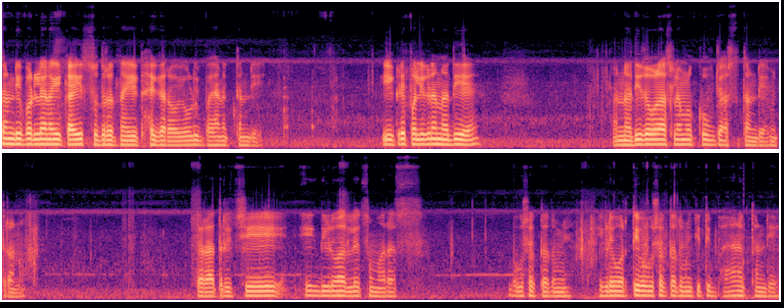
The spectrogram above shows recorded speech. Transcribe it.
थंडी पडल्या ना की काहीच सुधरत नाही आहे काय करावं? एवढी भयानक थंडी. आहे इकडे पलीकडे नदी आहे. नदीजवळ असल्यामुळे खूप जास्त थंडी आहे मित्रांनो. तर रात्रीचे एक दीड वाजलेत सुमारास. बघू शकता तुम्ही. इकडे वरती बघू शकता तुम्ही किती भयानक थंडी आहे.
